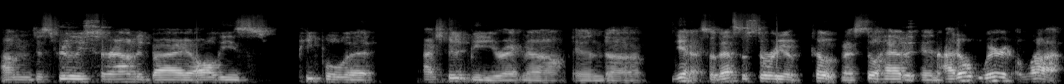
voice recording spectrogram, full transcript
I'm just really surrounded by all these people that I should be right now, and uh, yeah, so that's the story of Coke, and I still have it, and I don't wear it a lot.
